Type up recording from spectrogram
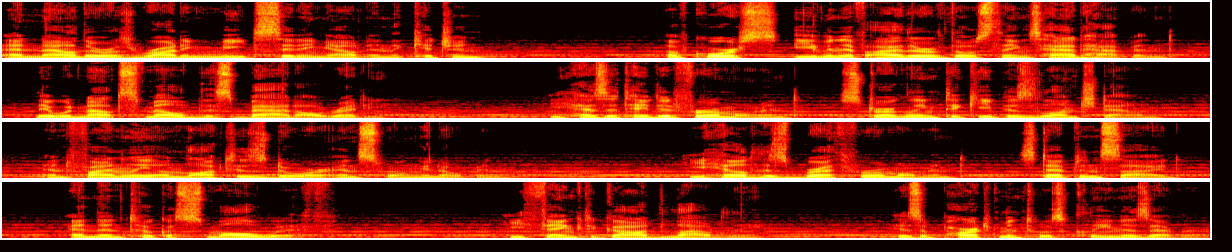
and now there was rotting meat sitting out in the kitchen? Of course, even if either of those things had happened, they would not smell this bad already. He hesitated for a moment, struggling to keep his lunch down, and finally unlocked his door and swung it open. He held his breath for a moment, stepped inside, and then took a small whiff. He thanked God loudly. His apartment was clean as ever.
